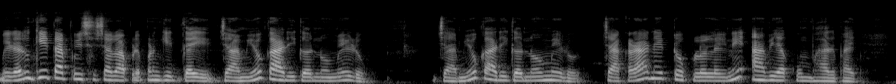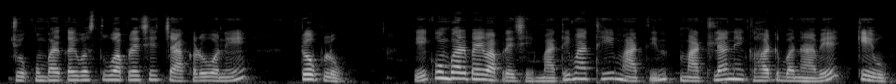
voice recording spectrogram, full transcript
મેળાનું ગીત આપ્યું છે. ચાલો આપણે પણ ગીત ગાઈએ. જામ્યો કારીગરનો મેળો. જામ્યો કારીગરનો મેળો. ચાકડા અને ટોપલો લઈને આવ્યા કુંભારભાઈ. જો કુંભાર કઈ વસ્તુ વાપરે છે? ચાકડો અને ટોપલો. એ કુંભારભાઈ વાપરે છે. માટીમાંથી માટી, માટલાને ઘાટ બનાવે કેવું?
